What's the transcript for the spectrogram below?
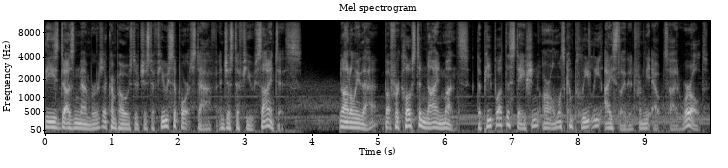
These dozen members are composed of just a few support staff and just a few scientists. Not only that, but for close to nine months, the people at the station are almost completely isolated from the outside world.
